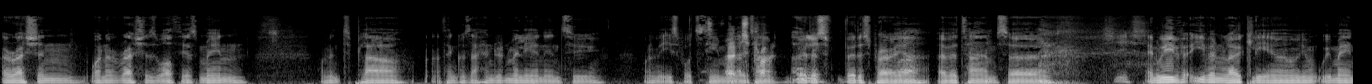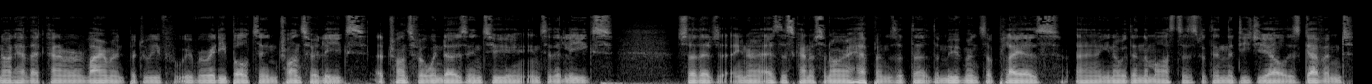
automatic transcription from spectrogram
a Russian, one of Russia's wealthiest men, wanted to plow, I think it was a hundred million into one of the esports team over Virtus Pro. time. Virtus, Virtus Pro, yeah, over time. So, Jeez. and we've even locally, you know, we, we may not have that kind of environment, but we've we've already built in transfer leagues, uh, transfer windows into into the leagues, so that you know, as this kind of scenario happens, that the the movements of players, uh, you know, within the Masters, within the DGL, is governed.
